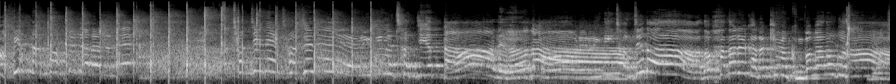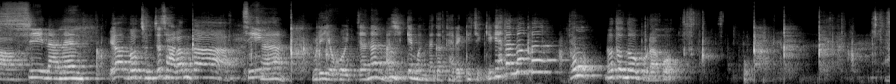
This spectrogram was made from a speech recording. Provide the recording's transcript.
엄청 잘하는데? 천재네, 천재네. 링링은 천재였다. 아, 대단하다. 어, 우리 링링 천재다. 너 하나를 가르치면 금방 하는구나. 역시 나는. 야, 너 진짜 잘한다. 자, 우리 요거 있잖아. 맛있게 먹는 거 가르쳐줄게. 하나 넣어봐. 어, 너도 넣어보라고. 자,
